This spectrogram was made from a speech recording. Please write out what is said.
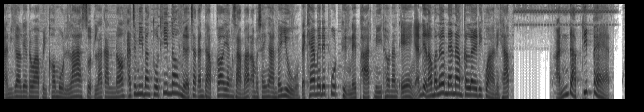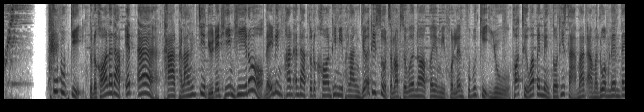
อันนี้ก็เรียกได้ว่าเป็นข้อมูลล่าสุดละกันเนาะอาจจะมีบางตัวที่นอกเหนือจากอันดับก็ยังสามารถเอามาใช้งานได้อยู่ แต่แค่ไม่ได้พูดถึงในพาร์ทนี้เท่านั้นเองงั้นเดี๋ยวเรามาเริ่มแนะนำกันเลยดีกว่านะครับอันดับที่ 8 ฟูบุกิ ตัวละครระดับ SR ธาตุพลังจิตอยู่ในทีมฮีโร่ใน 1,000 อันดับตัวละครที่มีพลังเยอะที่สุดสำหรับเซิร์ฟเวอร์นอกก็ยังมีคนเล่นฟูบุกิอยู่ เพราะถือว่าเป็นหนึ่งตัวที่สามารถเอามาร่วมเล่นได้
